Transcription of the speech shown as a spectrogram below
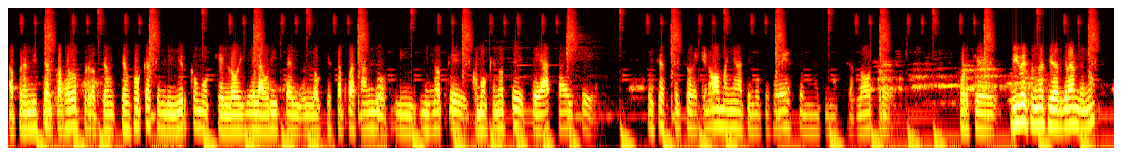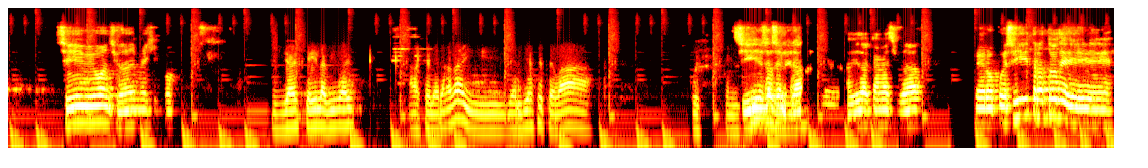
Aprendiste el pasado, pero te, enfocas en vivir como que el hoy, el ahorita, lo que está pasando, y, no te, como que no te, te ata ese, ese aspecto de que no, mañana tengo que hacer esto, mañana tengo que hacer lo otro. Porque vives en una ciudad grande, ¿no? Sí, vivo en Ciudad de México. Pues ya es que ahí la vida es acelerada y el día se te va. Pues, sí, es acelerada la vida acá en la ciudad. Pero pues sí, trato de,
